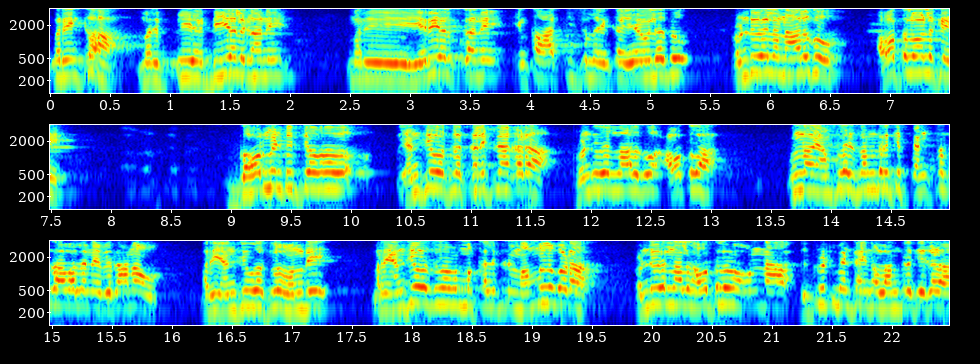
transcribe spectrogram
మరి ఇంకా మరి డిఎల్ కానీ మరి ఏరియర్స్ కానీ ఇంకా ఆర్టీసీలో ఇంకా ఏమీ లేదు. రెండు వేల నాలుగు అవతల వాళ్ళకి గవర్నమెంట్ ఉద్యోగ ఎన్జిఓస్లో కలిపినా కూడా రెండు వేల నాలుగు అవతల ఉన్న ఎంప్లాయీస్ అందరికీ పెన్షన్ రావాలనే విధానం మరి ఎన్జిఓస్లో ఉంది. మరి ఎన్జిఓస్లో కలిపిన మమ్మల్ని కూడా రెండు వేల నాలుగు అవతల ఉన్న రిక్రూట్మెంట్ అయిన వాళ్ళందరికీ కూడా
